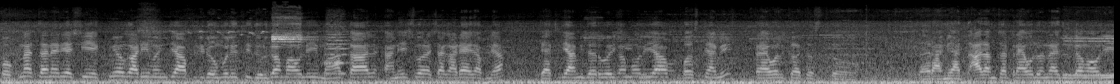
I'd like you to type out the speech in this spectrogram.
कोकणात जाणारी अशी एकमेव गाडी म्हणजे आपली डोंबोलीची दुर्गा माऊली महाकाल कानेश्वर अशा गाड्या आहेत आपल्या. त्यातली आम्ही दरवर्षी माऊली या बसने आम्ही ट्रॅव्हल करत असतो. तर आम्ही आता आज आमचा ट्रॅव्हल होणार आहे दुर्गा माऊली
